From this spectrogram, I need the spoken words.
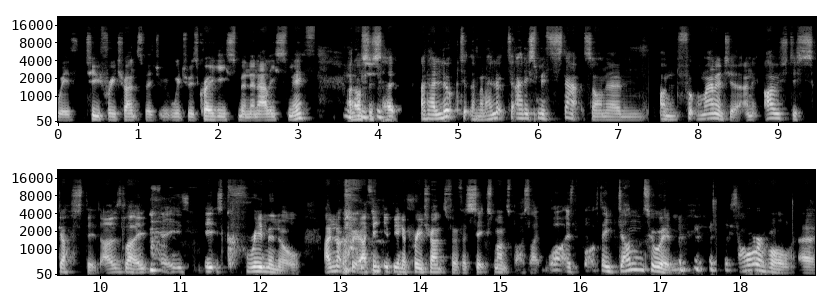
with two free transfers, which was Craig Eastmond and Ali Smith. And I was just like, and I looked at them and I looked at Ali Smith's stats on um, on Football Manager, and I was disgusted. I was like, it's it's criminal. I'm not sure. I think he'd been a free transfer for six months, but I was like, what, is, what have they done to him? It's horrible. Uh,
